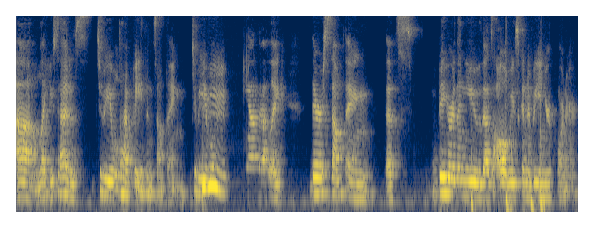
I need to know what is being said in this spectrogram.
um, like you said, is to be able to have faith in something, to be able mm-hmm. to understand that like there's something that's bigger than you that's always going to be in your corner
